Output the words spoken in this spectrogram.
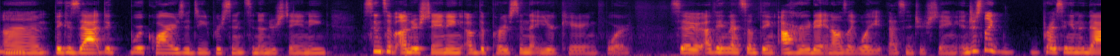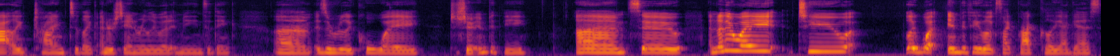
Um, because that de- requires a deeper sense and understanding sense of understanding of the person that you're caring for so i think that's something i heard it and i was like wait that's interesting and just like pressing into that like trying to like understand really what it means i think um, is a really cool way to show empathy um, so another way to like what empathy looks like practically, I guess,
